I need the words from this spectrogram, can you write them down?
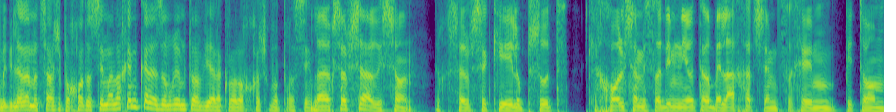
בגלל המצב שפחות עושים מהלכים כאלה אז אומרים טוב יאללה כבר לא חשוב הפרסים. לא, אני חושב שהראשון, אני חושב שכאילו פשוט, ככל שהמשרדים נהיו יותר בלחץ שהם צריכים פתאום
